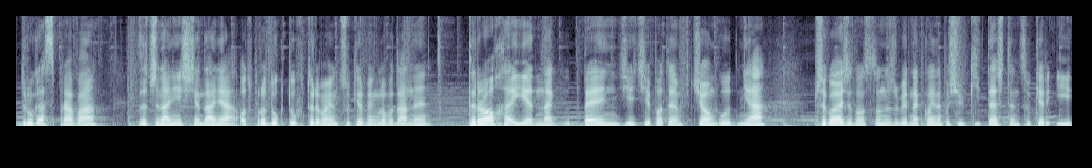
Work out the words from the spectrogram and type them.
Druga sprawa, zaczynanie śniadania od produktów, które mają cukier węglowodany, trochę jednak będzie cię potem w ciągu dnia przekładać na tą stronę, żeby jednak kolejne posiłki też ten cukier i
